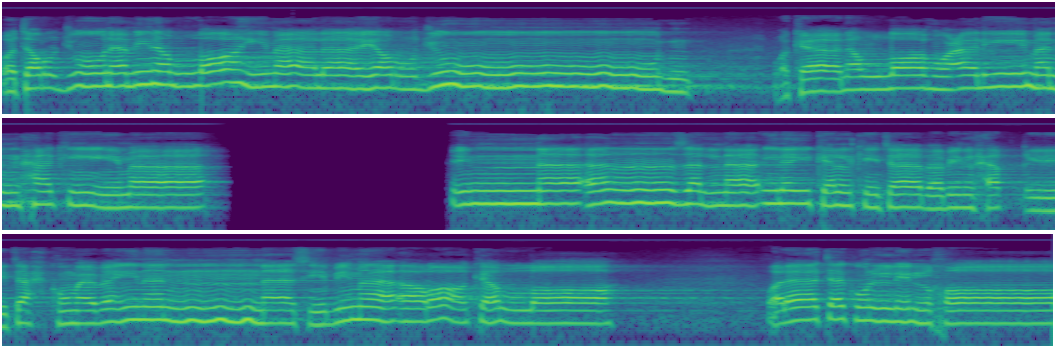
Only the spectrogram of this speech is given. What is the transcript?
وترجون من الله ما لا يرجون وكان الله عليما حكيما. إنا أنزلنا إليك الكتاب بالحق لتحكم بين الناس بما أراك الله ولا تكن للخائنين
